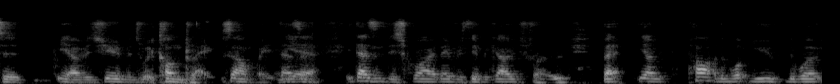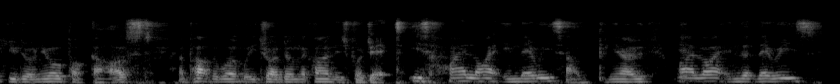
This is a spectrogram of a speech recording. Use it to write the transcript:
to you know, as humans, we're complex, aren't we? It doesn't Yeah. it doesn't describe everything we go through, but you know, part of the what you the work you do on your podcast and part of the work we try and do on the kindness project is highlighting there is hope. You know, Yeah. highlighting that there is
